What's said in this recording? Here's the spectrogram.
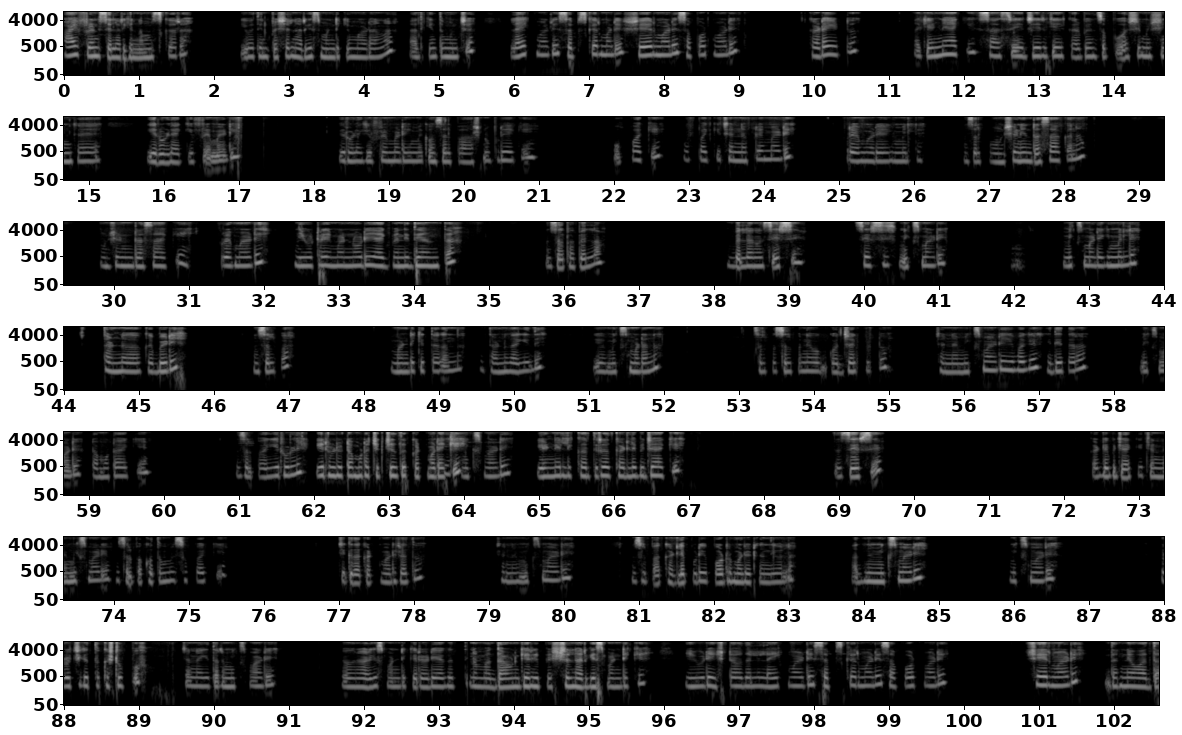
Hi friends ಎಲ್ಲರಿಗೆ ನಮಸ್ಕಾರ. ಇವತ್ತಿನ ಸ್ಪೆಷಲ್ ನರ್ಗಿಸ್ ಮಂಡಿಕೆ ಮಾಡೋಣ. ಅದಕ್ಕಿಂತ ಮುಂಚೆ ಲೈಕ್ ಮಾಡಿ, ಸಬ್ಸ್ಕ್ರೈಬ್ ಮಾಡಿ, ಶೇರ್ ಮಾಡಿ, ಸಪೋರ್ಟ್ ಮಾಡಿ. ಕಡೆ ಇಟ್ಟು ಅದಕ್ಕೆ ಎಣ್ಣೆ ಹಾಕಿ, ಸಾಸಿವೆ, ಜೀರಿಗೆ, ಕರಿಬೇವಿನ ಸೊಪ್ಪು ಹಸಿಮೆಣ್ಸಿನ್ಕಾಯಿ ಈರುಳ್ಳಿ ಹಾಕಿ ಫ್ರೈ ಮಾಡಿ. ಈರುಳ್ಳಿ ಹಾಕಿ ಫ್ರೈ ಮಾಡಿ ಆಮೇಲೆ ಒಂದು ಸ್ವಲ್ಪ ಅರಿಶಿನ ಪುಡಿ ಹಾಕಿ, ಉಪ್ಪು ಹಾಕಿ ಉಪ್ಪು ಹಾಕಿ ಚೆನ್ನಾಗಿ ಫ್ರೈ ಮಾಡಿ. ಫ್ರೈ ಮಾಡಿ ಮೇಲೆ ಒಂದು ಸ್ವಲ್ಪ ಹುಣ್ಸೆಹಣ್ಣಿನ ರಸ ಹಾಕೋಣ. ಹುಣ್ಸೆಹಣ್ಣಿನ ರಸ ಹಾಕಿ ಫ್ರೈ ಮಾಡಿ, ನೀವು ಟ್ರೈ ಮಾಡಿ ನೋಡಿ ಹೇಗೆ ಬಂದಿದೆ ಅಂತ. ಒಂದು ಸ್ವಲ್ಪ ಬೆಲ್ಲ, ಬೆಲ್ಲನ ಸೇರಿಸಿ ಸೇರಿಸಿ ಮಿಕ್ಸ್ ಮಾಡಿ. ಮಿಕ್ಸ್ ಮಾಡಿದ್ಮೇಲೆ ತಣ್ಣಗೆ ಬಿಡಿ ಒಂದು ಸ್ವಲ್ಪ ಮಂಡಕ್ಕಿ ತಗೊಂಡು ತಣ್ಣಗಾಗಿದೆ, ಇವು ಮಿಕ್ಸ್ ಮಾಡೋಣ. ಸ್ವಲ್ಪ ಸ್ವಲ್ಪನೇ ಗೊಜ್ಜಾಕ್ಬಿಟ್ಟು ಚೆನ್ನಾಗಿ ಮಿಕ್ಸ್ ಮಾಡಿ ಇವಾಗ ಇದೇ ಥರ ಮಿಕ್ಸ್ ಮಾಡಿ ಟೊಮೊಟೊ ಹಾಕಿ ಸ್ವಲ್ಪ ಈರುಳ್ಳಿ ಈರುಳ್ಳಿ ಟೊಮೊಟೊ ಚಿಕ್ಕ ಚಿಕ್ಕದಾಗಿ ಕಟ್ ಮಾಡಿ ಹಾಕಿ ಮಿಕ್ಸ್ ಮಾಡಿ ಎಣ್ಣೆಯಲ್ಲಿ ಕರ್ದಿರೋದು ಕಡಲೆ ಬೀಜ ಹಾಕಿ ಸೇರಿಸಿ ಕಡಲೆ ಬೀಜ ಹಾಕಿ ಚೆನ್ನಾಗಿ ಮಿಕ್ಸ್ ಮಾಡಿ ಒಂದು ಸ್ವಲ್ಪ ಕೊತ್ತಂಬರಿ ಸೊಪ್ಪು ಹಾಕಿ ಚಿಕ್ಕದಾಗಿ ಕಟ್ ಮಾಡಿರೋದು ಚೆನ್ನಾಗಿ ಮಿಕ್ಸ್ ಮಾಡಿ ಒಂದು ಸ್ವಲ್ಪ ಕಡಲೆ ಪುಡಿ ಪೌಡ್ರ್ ಮಾಡಿ ಇಟ್ಕೊಂಡಿವಲ್ಲ ಅದನ್ನ ಮಿಕ್ಸ್ ಮಾಡಿ ಮಿಕ್ಸ್ ಮಾಡಿ ರುಚಿಗೆ ತಕ್ಕಷ್ಟು ಉಪ್ಪು ಚೆನ್ನಾಗಿ ಥರ ಮಿಕ್ಸ್ ಮಾಡಿ. ಇವಾಗ ನರ್ಗಿಸ್ ಮಂಡಕ್ಕಿ ರೆಡಿ ಆಗುತ್ತೆ. ನಮ್ಮ ದಾವಣಗೆರೆ ಸ್ಪೆಷಲ್ ನರ್ಗಿಸ್ ಮಂಡಕ್ಕಿ. ಈ ವಿಡಿಯೋ ಇಷ್ಟವಾದಲ್ಲಿ ಲೈಕ್ ಮಾಡಿ ಸಬ್ಸ್ಕ್ರೈಬ್ ಮಾಡಿ ಸಪೋರ್ಟ್ ಮಾಡಿ ಶೇರ್ ಮಾಡಿ. ಧನ್ಯವಾದ.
